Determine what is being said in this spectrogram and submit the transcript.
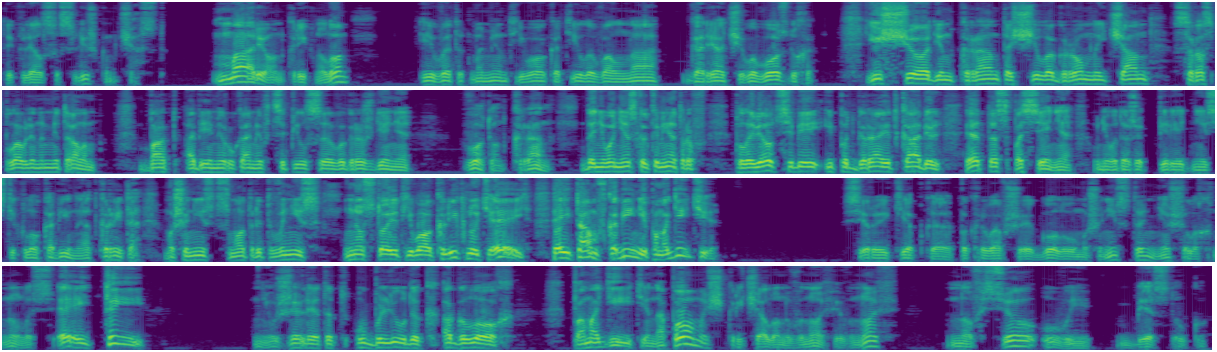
Ты клялся слишком часто. «Марион!» — крикнул он, и в этот момент его окатила волна горячего воздуха. Еще один кран тащил огромный чан с расплавленным металлом. Бат обеими руками вцепился в ограждение — вот он, кран. До него несколько метров. Плывет себе и подбирает кабель. Это спасение. У него даже переднее стекло кабины открыто. Машинист смотрит вниз. Но стоит его окликнуть. «Эй! Эй, там, в кабине, помогите!» Серая кепка, покрывавшая голову машиниста, не шелохнулась. «Эй, ты!» Неужели этот ублюдок оглох? «Помогите! На помощь!» — кричал он вновь и вновь но все, увы, без толку.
